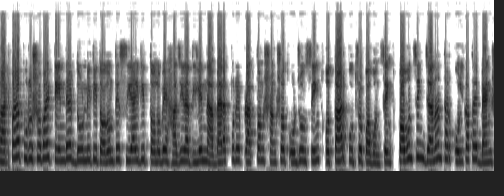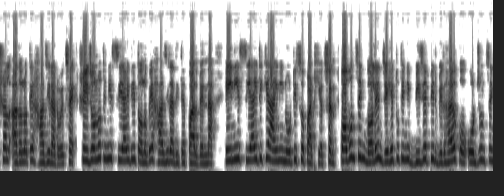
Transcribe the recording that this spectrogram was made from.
ভাটপাড়া পুরসভায় টেন্ডার দুর্নীতি তদন্তে সিআইডির তলবে হাজিরা দিলেন না ব্যারাকপুরের প্রাক্তন সাংসদ অর্জুন সিং ও তার পুত্র পবন সিং। পবন সিং জানান তার কলকাতায় ব্যাংশাল আদালতে হাজিরা রয়েছে। সেই জন্য তিনি সিআইডি তলবে হাজিরা দিতে পারবেন না। এই নিয়ে সিআইডি কে আইনি নোটিশও পাঠিয়েছেন। পবন সিং বলেন, যেহেতু তিনি বিজেপির বিধায়ক ও অর্জুন সিং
